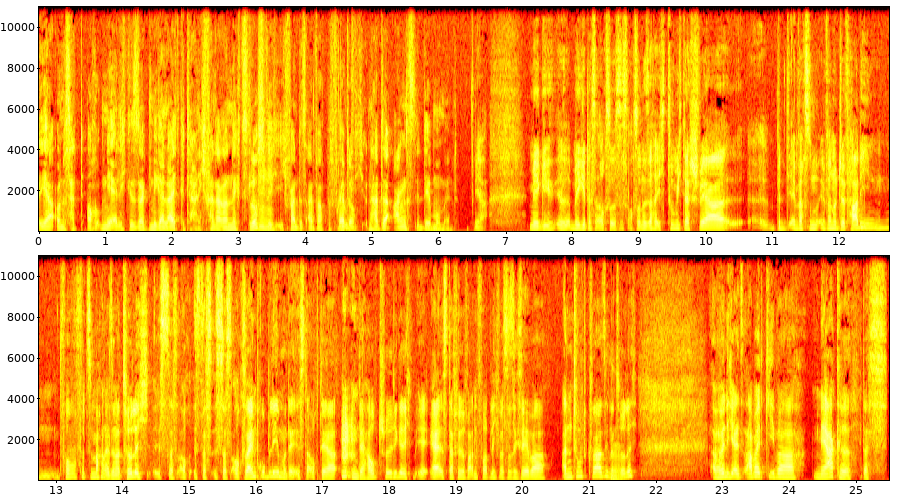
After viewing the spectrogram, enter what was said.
ja, und es hat auch mir ehrlich gesagt mega leid getan. Ich fand daran nichts lustig. Mhm. Ich fand es einfach befremdlich und hatte Angst in dem Moment. Ja. Mir, also mir geht das auch so. Es ist auch so eine Sache, ich tue mich da schwer, äh, einfach, so, einfach nur Jeff Hardy Vorwürfe zu machen. Also natürlich ist das auch, ist das, ist das auch sein Problem und er ist da auch der, der Hauptschuldige. Ich, er ist dafür verantwortlich, was er sich selber antut, quasi, mhm. natürlich. Mhm. Aber wenn ich als Arbeitgeber merke, dass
